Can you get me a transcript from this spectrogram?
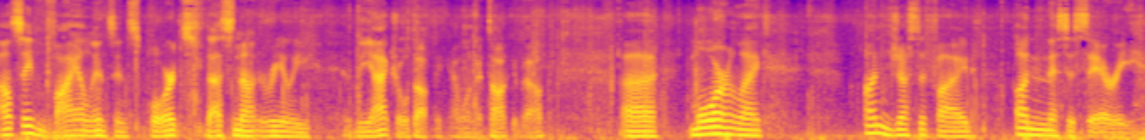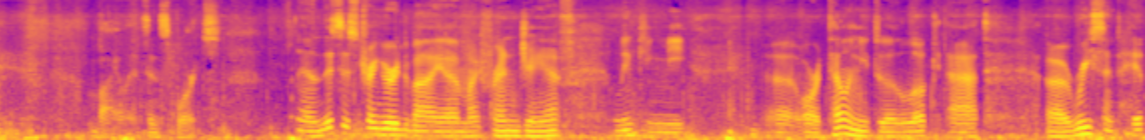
I'll say, violence in sports. That's not really the actual topic I want to talk about. Uh, more like unjustified unnecessary violence in sports. And this is triggered by uh, my friend JF linking me uh, or telling me to look at a recent hit.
